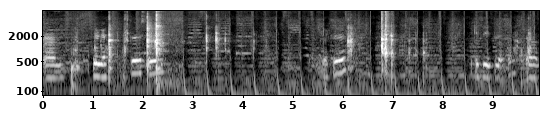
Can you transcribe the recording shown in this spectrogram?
And you get this in, like this. You can see it listen. Um,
